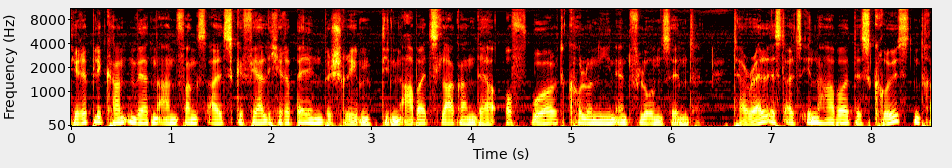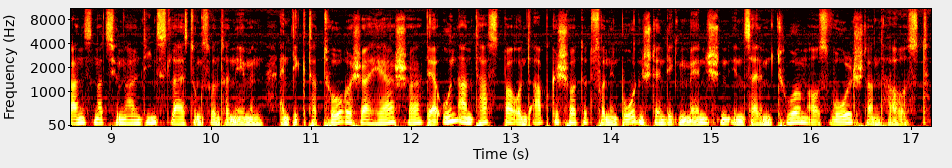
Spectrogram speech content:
Die Replikanten werden anfangs als gefährliche Rebellen beschrieben, die den Arbeitslagern der Off-World-Kolonien entflohen sind. Tyrell ist als Inhaber des größten transnationalen Dienstleistungsunternehmen ein diktatorischer Herrscher, der unantastbar und abgeschottet von den bodenständigen Menschen in seinem Turm aus Wohlstand haust.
